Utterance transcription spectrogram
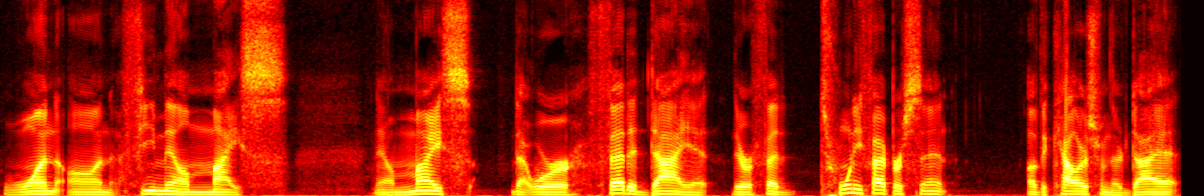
One on female mice. Now, mice that were fed a diet, they were fed 25% of the calories from their diet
